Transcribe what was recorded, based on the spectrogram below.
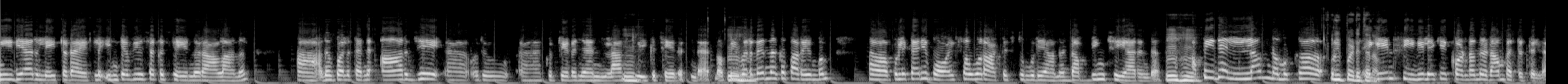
മീഡിയ റിലേറ്റഡ് ആയിട്ടുള്ള ഇന്റർവ്യൂസ് ഒക്കെ ചെയ്യുന്ന ഒരാളാണ്. അതുപോലെ തന്നെ ആർ ജെ ഒരു കുട്ടിയുടെ ഞാൻ ലാസ്റ്റ് വീക്ക് ചെയ്തിട്ടുണ്ടായിരുന്നു. അപ്പൊ. ഇവരുടെ എന്നൊക്കെ പറയുമ്പം പുള്ളിക്കാരി വോയിസ് ഓവർ ആർട്ടിസ്റ്റും കൂടിയാണ് ഡബിങ് ചെയ്യാറുണ്ട്. അപ്പൊ ഇതെല്ലാം നമുക്ക് അഗെയിൻ സി വിയിലേക്ക് കൊണ്ടുവന്നിടാൻ പറ്റത്തില്ല.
